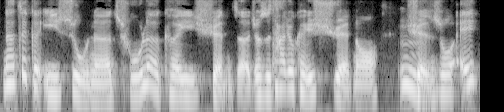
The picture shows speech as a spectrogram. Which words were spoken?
那这个遗属呢，除了可以选择，就是他就可以选哦，选说哎。欸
